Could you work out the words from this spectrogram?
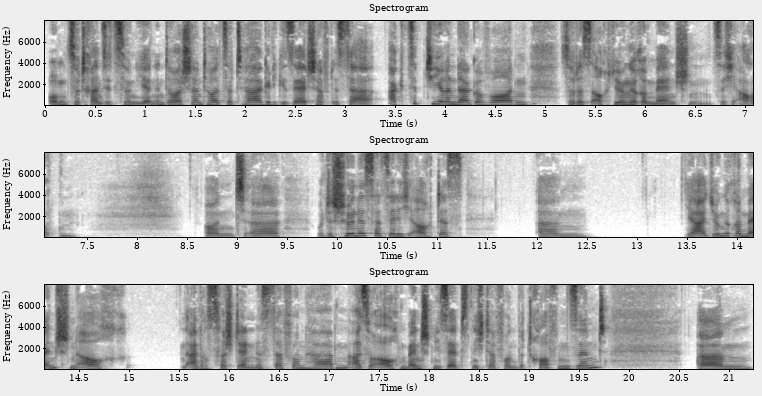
um zu transitionieren in Deutschland heutzutage. Die Gesellschaft ist da akzeptierender geworden, so dass auch jüngere Menschen sich outen. Und äh, und das Schöne ist tatsächlich auch, dass ähm, ja jüngere Menschen auch ein anderes Verständnis davon haben, also auch Menschen, die selbst nicht davon betroffen sind. Ähm,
